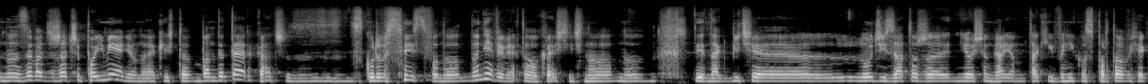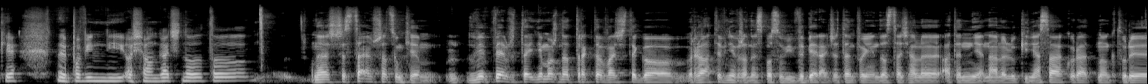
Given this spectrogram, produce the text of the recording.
nazywać rzeczy po imieniu, no jakieś to bandyterka, czy skurwysyństwo, no, no nie wiem jak to określić, no, no jednak bicie ludzi za to, że nie osiągają takich wyników sportowych, jakie powinni osiągać, no to no jeszcze z całym szacunkiem. Wiem, że tutaj nie można traktować tego relatywnie w żaden sposób i wybierać, że ten powinien dostać, ale, a ten nie. No ale Lukiniasa akurat, no, który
